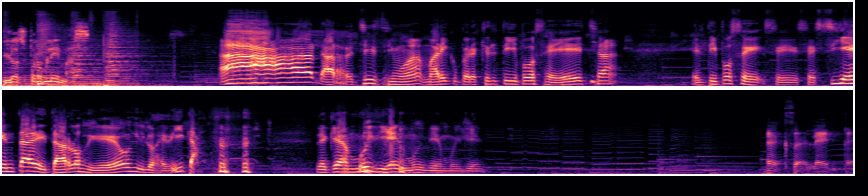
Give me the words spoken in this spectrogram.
los problemas. Ah, arrechísimo, ¿ah? marico, pero es que el tipo se echa, el tipo se, se, se sienta a editar los videos y los edita. Le quedan muy bien, muy bien, muy bien. Excelente.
